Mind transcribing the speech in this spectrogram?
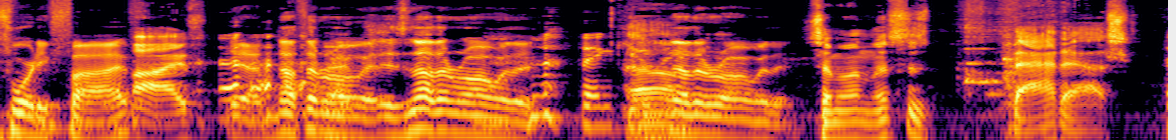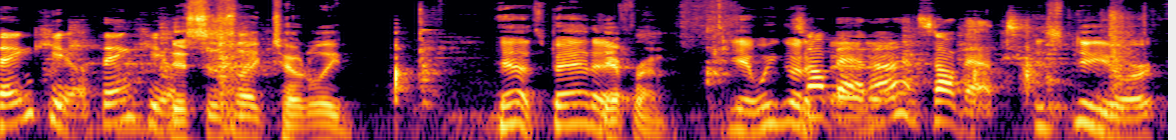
Forty-five. Five. Yeah, nothing wrong with it. There's nothing wrong with it. Thank you. There's Um, nothing wrong with it. Simone, this is badass. Thank you. Thank you. This is like totally Yeah, it's badass. Different. Yeah, we go It's to not bad, badass. huh? It's not bad. It's New York.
